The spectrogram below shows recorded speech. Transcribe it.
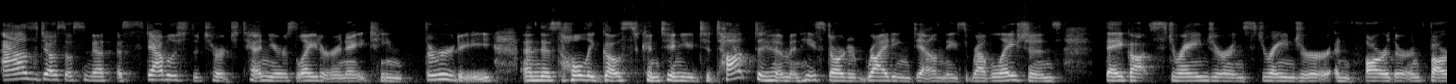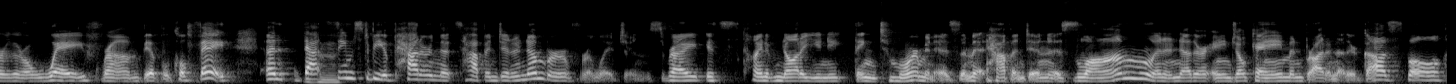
as Joseph Smith established the church 10 years later in 1830, and this Holy Ghost continued to talk to him, and he started writing down these revelations, they got stranger and stranger and farther and farther away from biblical faith. And that mm-hmm. seems to be a pattern that's happened in a number of religions, right? It's kind of not a unique thing to Mormonism. It happened in Islam when another angel came and brought another gospel,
